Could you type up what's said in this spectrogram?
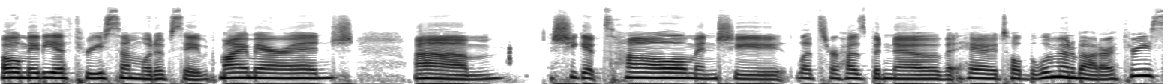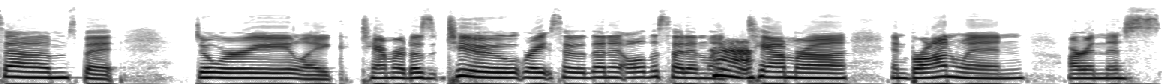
"Oh, maybe a threesome would have saved my marriage." Um, she gets home and she lets her husband know that, "Hey, I told the women about our threesomes, but don't worry, like Tamra does it too, right?" So then it, all of a sudden, like Tamra and Braunwyn are in this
